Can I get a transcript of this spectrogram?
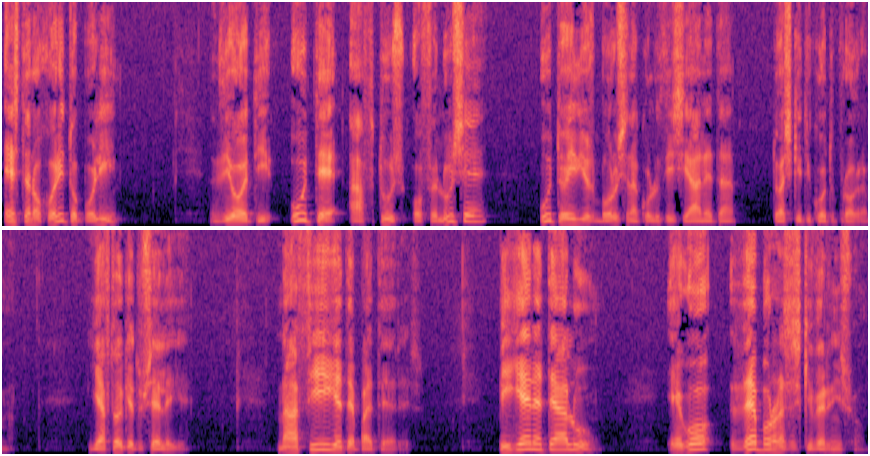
εστενοχωρεί το πολύ, διότι ούτε αυτούς ωφελούσε, ούτε ο ίδιος μπορούσε να ακολουθήσει άνετα το ασκητικό του πρόγραμμα. Γι' αυτό και τους έλεγε «Να φύγετε πατέρες, πηγαίνετε αλλού. Εγώ δεν μπορώ να σας κυβερνήσω.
